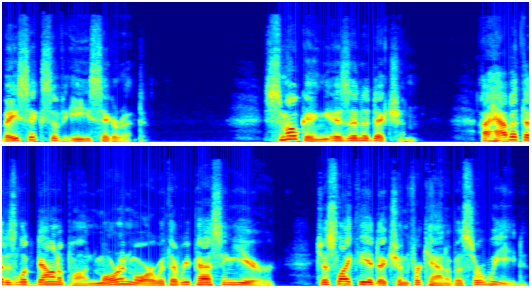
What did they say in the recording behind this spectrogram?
Basics of e-cigarette. Smoking is an addiction, a habit that is looked down upon more and more with every passing year, just like the addiction for cannabis or weed.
